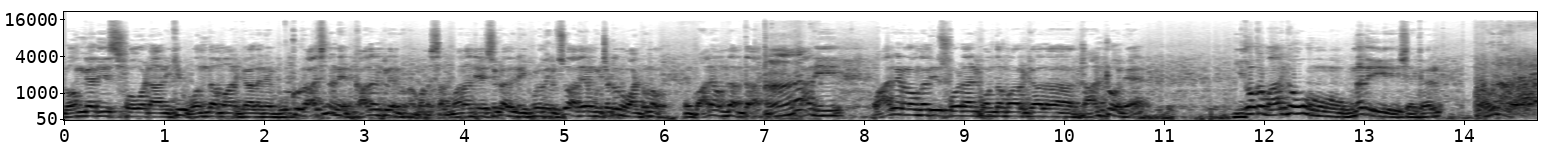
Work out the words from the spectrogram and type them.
లొంగ తీసుకోవడానికి వంద మార్గాలు అనే బుక్ రాసిన నేను. కాదంటలేను. మన సన్మానం చేసాడు అది నీకు కూడా తెలుసు. అదే ముచ్చట నువ్వు అంటున్నావు. నేను బాగానే ఉంది అంతా. కానీ భార్య లొంగ తీసుకోవడానికి వంద మార్గాల దాంట్లోనే ఇదొక మార్గం ఉన్నది శేఖర్. 头呢。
